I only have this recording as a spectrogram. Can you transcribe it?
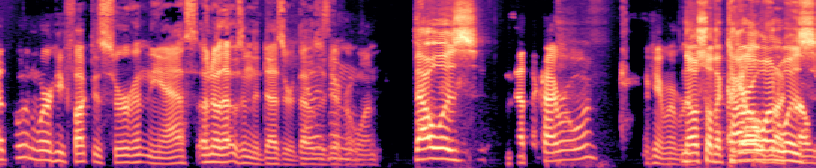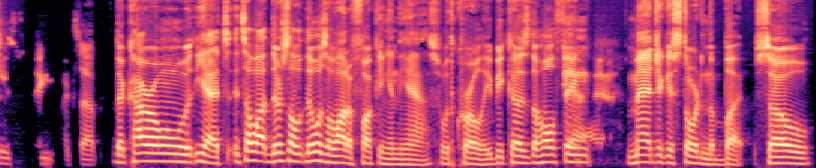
That's the one where he fucked his servant in the ass. Oh no, that was in the desert. That, That was, was a different in- one. That was Is that the Cairo one? I can't remember. no. So the Cairo one was mixed up. the Cairo one was yeah. It's it's a lot. There's a there was a lot of fucking in the ass with Crowley because the whole thing magic is stored in the butt. So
